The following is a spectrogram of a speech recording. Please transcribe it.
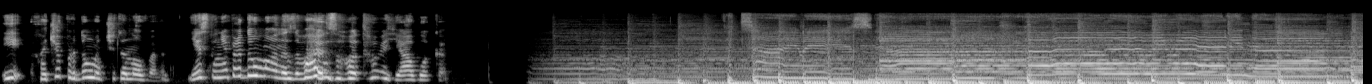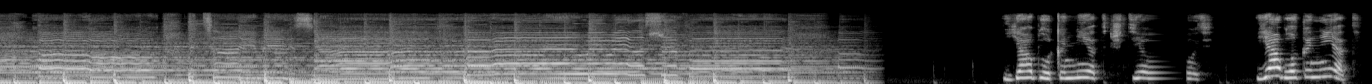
и хочу придумать что-то новое. Если не придумаю, называю «Золотое яблоко». Яблока нет, что делать? Яблока нет!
